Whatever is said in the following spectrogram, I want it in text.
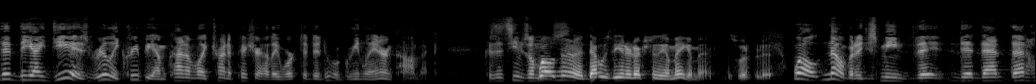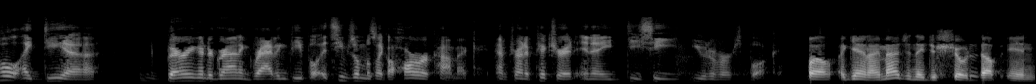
the, the the idea is really creepy. I'm kind of like trying to picture how they worked it into a Green Lantern comic because it seems almost. well, no, no, that was the introduction of the Omega Men. Is what it is. Well, no, but I just mean the, the, that that whole idea burying underground and grabbing people. It seems almost like a horror comic. I'm trying to picture it in a DC universe book. Well, again, I imagine they just showed it up in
